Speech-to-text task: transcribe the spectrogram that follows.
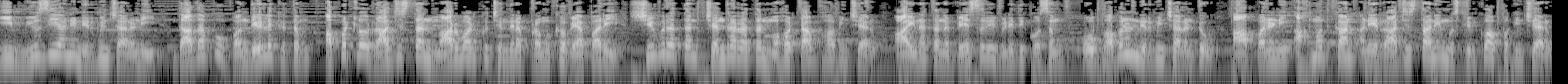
ఈ మ్యూజియాన్ని నిర్మించాలని దాదాపు వందేళ్ళ క్రితం అప్పట్లో రాజస్థాన్ మార్వాడ్కు చెందిన ప్రముఖ వ్యాపారి శివరతన్ చంద్రరతన్ మొహట్టా భావించారు. ఆయన తన వేసవి విడిది కోసం ఓ భవనం నిర్మించాలంటూ ఆ పనిని అహ్మద్ ఖాన్ అనే రాజస్థానీ ముస్లింకు అప్పగించారు.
